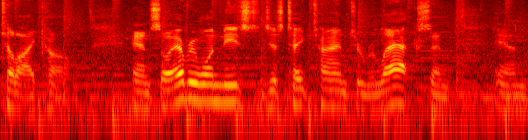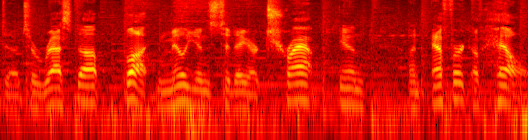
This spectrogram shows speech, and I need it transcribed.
till I come. And so everyone needs to just take time to relax and and uh, to rest up. But millions today are trapped in an effort of hell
